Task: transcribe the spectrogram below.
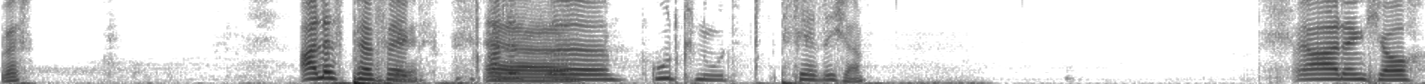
was? Alles perfekt. Okay. Alles, äh, gut, Knut. Bist du ja sicher? Ja, denke ich auch.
